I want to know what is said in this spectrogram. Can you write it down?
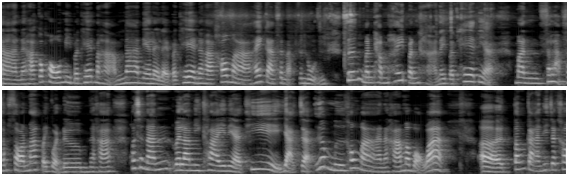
นานนะคะก็เพราะว่ามีประเทศมหาอำนาจเนี่ยหลาย ๆ ประเทศนะคะเข้ามาให้การสนับสนุน ซึ่งมันทำให้ปัญหาในประเทศเนี่ยมันสลับซับซ้อนมากไปกว่าเดิมนะคะ เพราะฉะนั้นเวลามีใครเนี่ยที่อยากจะเอื้อมมือเข้ามานะคะมาบอกว่า ต้องการที่จะเข้า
